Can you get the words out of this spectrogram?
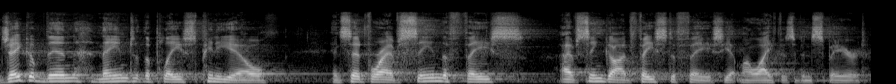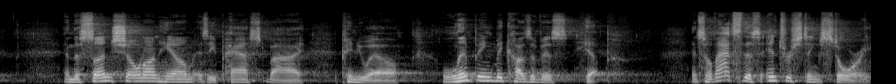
Jacob then named the place Peniel and said, For I have seen the face, I have seen God face to face, yet my life has been spared. And the sun shone on him as he passed by Peniel limping because of his hip. And so that's this interesting story,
